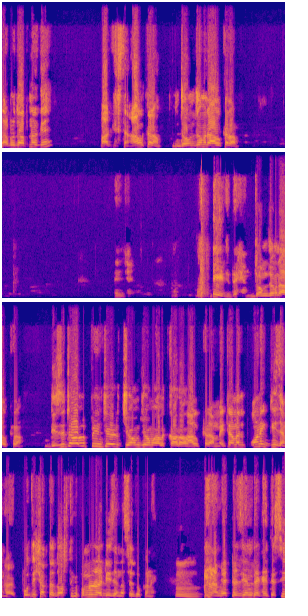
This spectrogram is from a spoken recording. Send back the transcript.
তারপর তো আপনাকে পাকিস্তান আলকারাম জমজমের আলকারাম। এই যে এই যে দেখেন জমজমের আলকারাম। ডিজিটাল প্রিন্টের জমজম আল কারাম আলকারাম এটা আমাদের অনেক ডিজাইন হয়। প্রতি সপ্তাহে দশ থেকে পনেরোটা ডিজাইন আছে দোকানে। হুম। আমি একটা ডিজাইন দেখাইতেছি।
